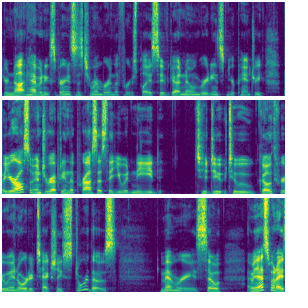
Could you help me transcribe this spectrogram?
you're not having experiences to remember in the first place. So you've got no ingredients in your pantry, but you're also interrupting the process that you would need to do to go through in order to actually store those memories. So I mean, that's when I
